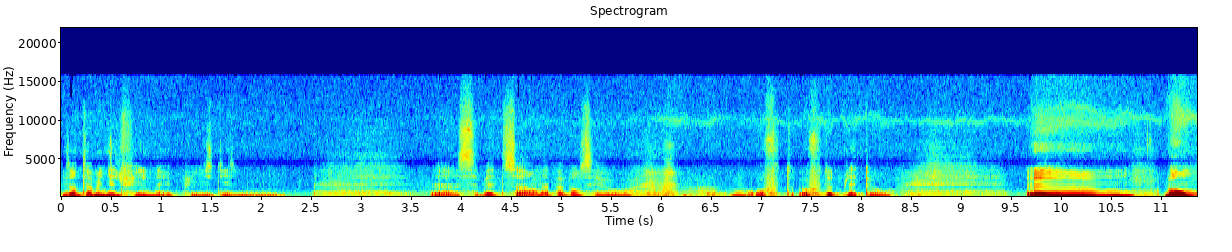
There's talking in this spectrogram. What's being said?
ils ont terminé le film et puis ils se disent c'est bête ça, on n'a pas pensé au, au, photo, de plateau. bon,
